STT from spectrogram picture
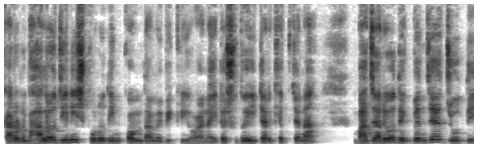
কারণ ভালো জিনিস কোনোদিন কম দামে বিক্রি হয় না। এটা শুধু এইটার ক্ষেত্রে না, বাজারেও দেখবেন যে যদি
